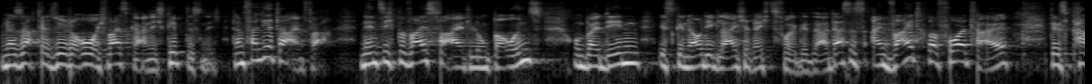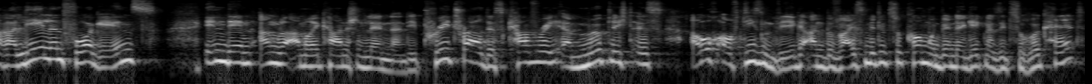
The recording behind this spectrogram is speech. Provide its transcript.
Und dann sagt Herr Söder, oh, ich weiß gar nicht, es gibt es nicht. Dann verliert er einfach. Nennt sich Beweisvereitelung bei uns und bei denen ist genau die gleiche Rechtsfolge da. Das ist ein weiterer Vorteil des parallelen Vorgehens in den angloamerikanischen Ländern. Die Pretrial Discovery ermöglicht es, auch auf diesem Wege an Beweismittel zu kommen. Und wenn der Gegner sie zurückhält,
